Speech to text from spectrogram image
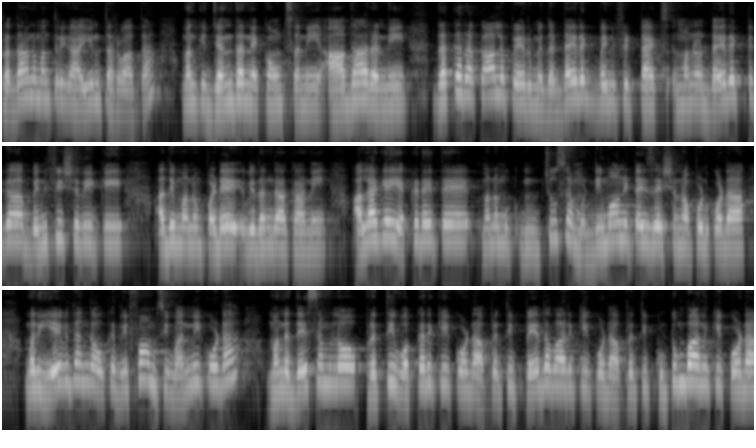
ప్రధానమంత్రిగా అయిన తర్వాత మనకి జన్ధన్ అకౌంట్స్ అని ఆధార్ అని రకరకాల పేరు మీద డైరెక్ట్ బెనిఫిట్ ట్యాక్స్ మనం డైరెక్ట్గా బెనిఫిషరీకి అది మనం పడే విధంగా కానీ అలాగే ఎక్కడైతే మనము చూసాము డిమానిటైజేషన్ అప్పుడు కూడా మరి ఏ విధంగా ఒక రిఫార్మ్స్ ఇవన్నీ కూడా మన దేశంలో ప్రతి ఒక్కరికి కూడా ప్రతి పేదవారికి కూడా ప్రతి కుటుంబానికి కూడా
